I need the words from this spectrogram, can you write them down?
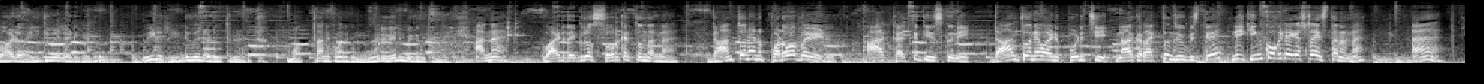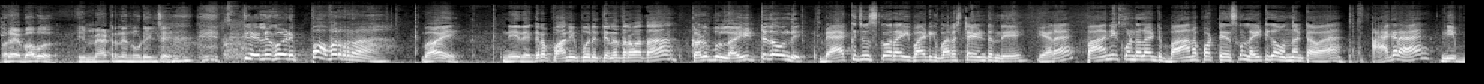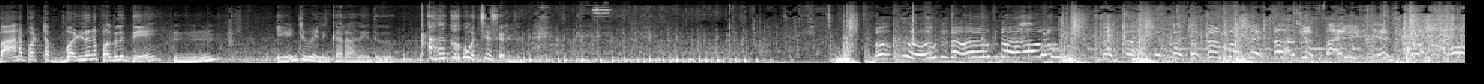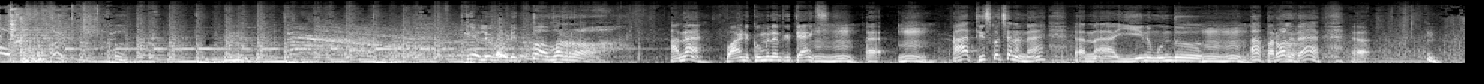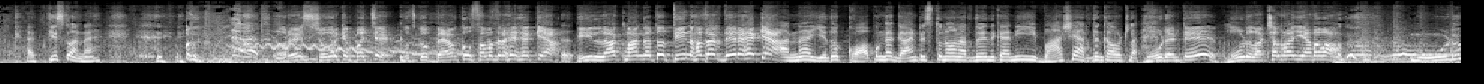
వాడు ఐదు వేలు అడిగాడు వీడు రెండు వేలు అడుగుతున్నాడు. మొత్తానికి మనకు మూడు వేలు మిగులుతుంది. అన్న వాడి దగ్గర సోరకత్తి ఉందన్న దాంతో నన్ను పొడవబోయాడు. ఆ కత్తి తీసుకుని దాంతోనే వాడిని పొడిచి నాకు రక్తం చూపిస్తే నీకు ఇంకొకటి ఎక్స్ట్రా ఇస్తానన్నా. ఒరే బాబు ఈ చేయి. తెలుగోడి పవర్ రా. బాయ్ నీ దగ్గర పానీపూరి తిన్న తర్వాత కడుపు లైట్గా ఉంది. బ్యాక్ చూసుకోరా ఈ పాటికి బరస్ట్ అయి ఉంటుంది. ఎరా పానీ కుండ లాంటి బాన పొట్ట వేసుకుని లైట్గా ఉందంటావా? ఆగరా నీ బాన పొట్ట బళ్ళును పగులుద్ది. ఉమ్, ఏంటి వీళ్ళు ఇంకా రాలేదు? ఆ, వచ్చేసారు. తెలుగుడి పవర్. అన్నా వాడిని కుమ్మినందుకు థ్యాంక్స్. ఆ తీసుకొచ్చానన్నా. అన్నా ఈయన ముందు ఆ పర్వాలేదా? ఆ, ఆ, తీసుకో అన్నా अरे शुगर के बच्चे उसको बेवकूफ समझ रहे हैं क्या तीन लाख मांगा तो तीन हजार दे रहे हैं क्या అన్నా ఏదో కోపంగా గాంట్రిస్తున్నావు అని అర్థమైంది కానీ ఈ భాష అర్థం కావట్లా మూడంటే మూడు లక్షలు రా యాదవా మూడు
